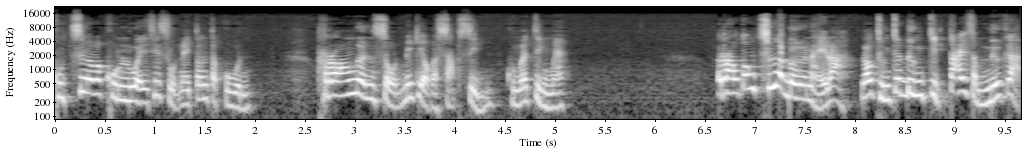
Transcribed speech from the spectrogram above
คุณเชื่อว่าคุณรวยที่สุดในต้นตระกูล เพราะเงินสดไม่เกี่ยวกับทรัพย์สิน คุณว่าจริงไหมเราต้องเชื่อเบอร์ไหนล่ะ เราถึงจะดึงจิตใต้สำนึกอะ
